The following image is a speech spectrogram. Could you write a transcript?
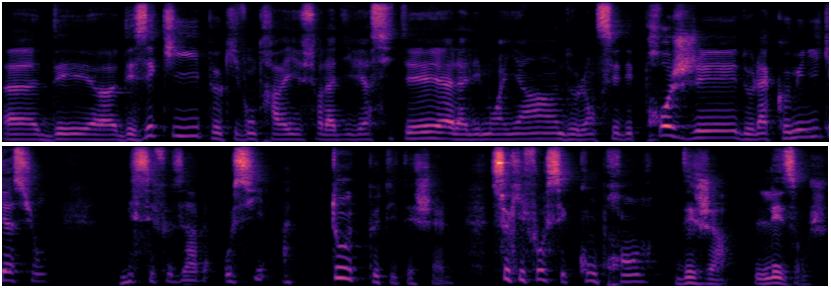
euh, euh, des, équipes qui vont travailler sur la diversité, elle a les moyens de lancer des projets, de la communication. Mais c'est faisable aussi à toute petite échelle. Ce qu'il faut, c'est comprendre déjà les enjeux.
